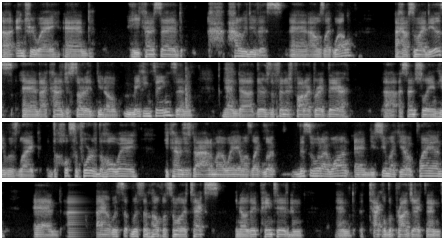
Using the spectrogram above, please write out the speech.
uh, entryway, and he kind of said, how do we do this? And I was like, well, I have some ideas, and I kind of just started, you know, making things, and and uh, there's the finished product right there, uh, essentially. And he was like, the whole supportive the whole way. He kind of just got out of my way and was like, look, this is what I want, and you seem like you have a plan. And I, I with with some help with some other techs, you know, they painted and and tackled the project and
